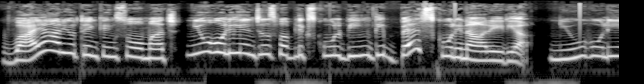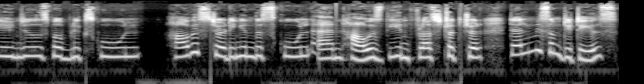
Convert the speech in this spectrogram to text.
Why are you thinking so much? New Holy Angels Public School being the best school in our area. New Holy Angels Public School. How is studying in the school and how is the infrastructure? Tell me some details.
